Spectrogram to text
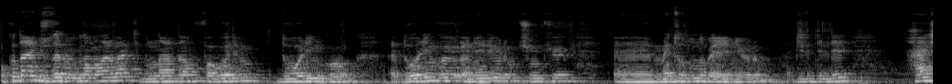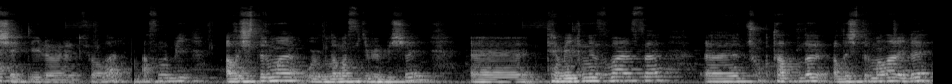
O kadar güzel uygulamalar var ki bunlardan favorim Duolingo. Ee, Duolingo'yu öneriyorum çünkü e, metodunu beğeniyorum. Bir dili her şekliyle öğretiyorlar. Aslında bir alıştırma uygulaması gibi bir şey. E, temeliniz varsa e, çok tatlı alıştırmalar ile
